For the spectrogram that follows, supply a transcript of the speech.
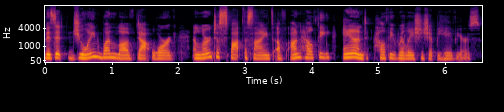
Visit joinonelove.org and learn to spot the signs of unhealthy and healthy relationship behaviors.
